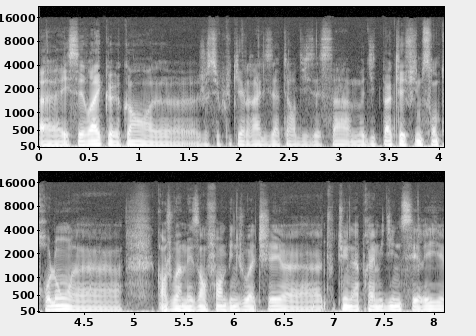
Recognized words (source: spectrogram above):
Euh, et c'est vrai que quand, euh, je sais plus quel réalisateur disait ça, me dites pas que les films sont trop longs. euh, quand je vois mes enfants binge-watcher euh, toute une après-midi une série,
